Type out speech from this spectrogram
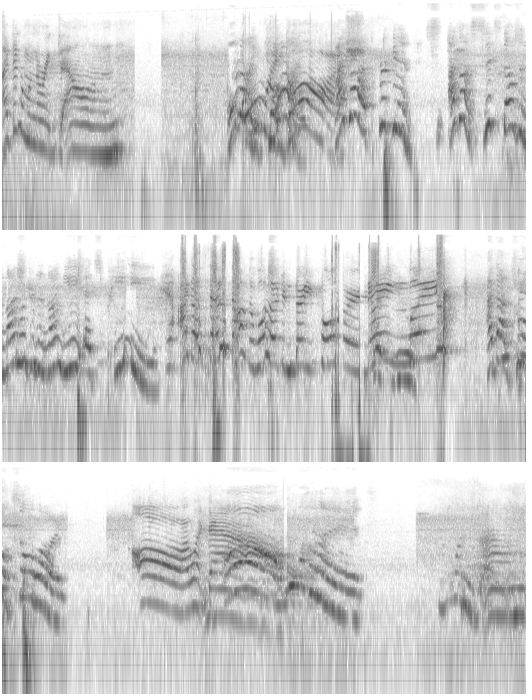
I think I'm gonna rank down. Oh my, Oh my god! I got freaking. I got 6,998 XP! I got 7,134! Dang, boy! I got rolled so hard. Oh, I went down. Oh, what? What is that? Um,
